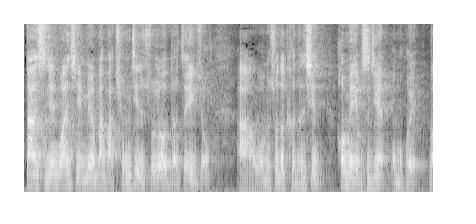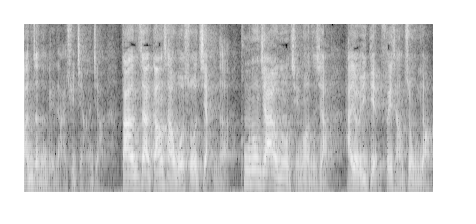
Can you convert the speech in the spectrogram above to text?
当然时间关系没有办法穷尽所有的这一种。啊，我们说的可能性，后面有时间我们会完整的给大家去讲一讲。当然，在刚才我所讲的空中加油那种情况之下，还有一点非常重要，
